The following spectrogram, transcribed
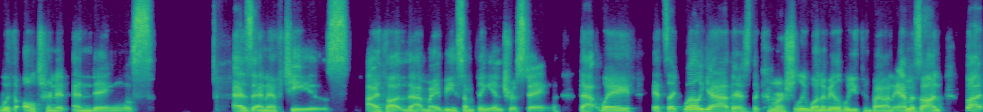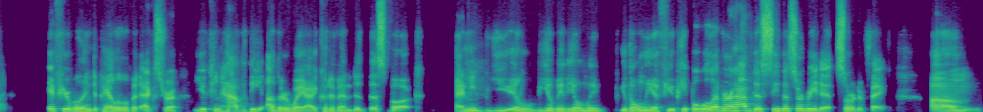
with alternate endings as NFTs. I thought that might be something interesting. That way, it's like, well, yeah, there's the commercially one available you can buy on Amazon, but if you're willing to pay a little bit extra, you can have the other way I could have ended this book, and you, it'll you'll be the only the only a few people will ever have this, see this, or read it, sort of thing. Um,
